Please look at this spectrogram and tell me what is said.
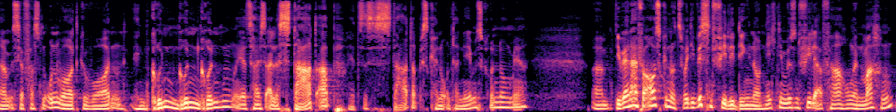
ähm, ist ja fast ein Unwort geworden. In Gründen, Gründen, Gründen. Und jetzt heißt alles Start-up. Jetzt ist es Start-up, ist keine Unternehmensgründung mehr. Ähm, die werden einfach ausgenutzt, weil die wissen viele Dinge noch nicht. Die müssen viele Erfahrungen machen.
